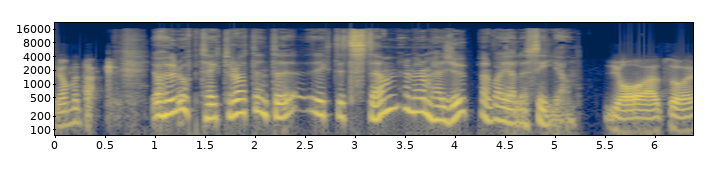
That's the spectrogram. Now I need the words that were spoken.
Ja men tack! Ja, hur upptäckte du att det inte riktigt stämmer med de här djupen vad gäller Siljan? Ja, alltså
